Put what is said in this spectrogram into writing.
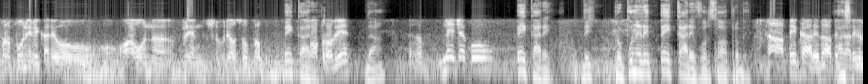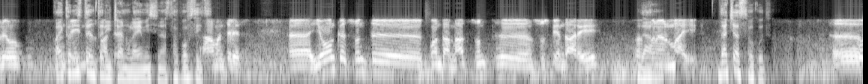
propunere care o, o au în uh, plen și vreau să o, pro- Pe care? să o aprobe. Da? Uh, legea cu... Pe care? Deci propunere pe care vor să o aprobe. A, pe care, da, pe Așa. care vreau... Hai că nu suntem tăricianul la emisiunea asta, poftiți. Am înțeles. Uh, Eu încă sunt uh, condamnat, sunt uh, în suspendare uh, Da. până în mai. Dar ce ați făcut? Uh,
